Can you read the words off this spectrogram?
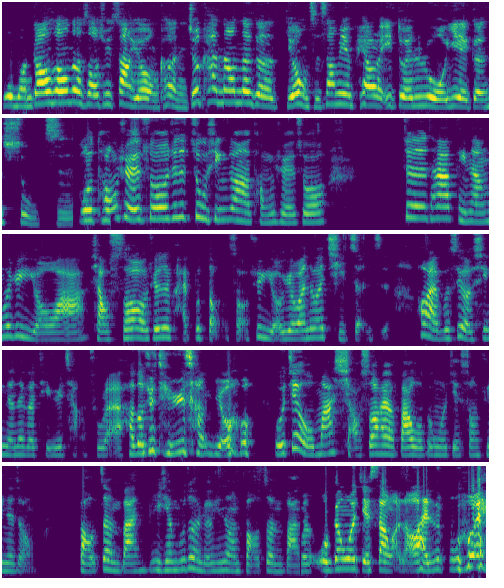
我们高中那时候去上游泳课，你就看到那个游泳池上面飘了一堆落叶跟树枝。我同学说，就是住新庄的同学说，就是他平常会去游啊，小时候就是还不懂的时候去游，游完都会起疹子。后来不是有新的那个体育场出来，他都去体育场游。我记得我妈小时候还有把我跟我姐送去那种保证班，以前不是很流行那种保证班，我跟我姐上完，然后还是不会。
